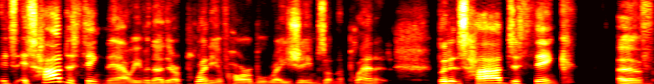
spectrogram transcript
it's it's hard to think now, even though there are plenty of horrible regimes on the planet, but it's hard to think of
